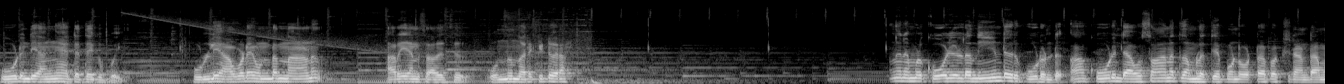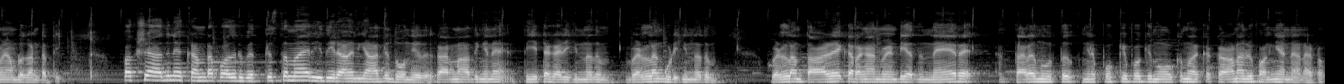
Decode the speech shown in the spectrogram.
കൂടിന്റെ അങ്ങേയറ്റത്തേക്ക് പോയി. പുള്ളി അവിടെ ഉണ്ടെന്നാണ് അറിയാൻ സാധിച്ചത്. ഒന്ന് നരക്കിട്ട് വരാം. അങ്ങനെ നമ്മൾ കോഴികളുടെ നീണ്ട ഒരു കൂടുണ്ട്. ആ കൂടിന്റെ അവസാനത്ത് നമ്മൾ എത്തിയപ്പോൾ ഒട്ടപക്ഷി രണ്ടാമനെ നമ്മൾ കണ്ടെത്തി. പക്ഷേ അതിനെ കണ്ടപ്പോൾ അതൊരു വ്യത്യസ്തമായ രീതിയിലാണ് എനിക്ക് ആദ്യം തോന്നിയത്. കാരണം അതിങ്ങനെ തീറ്റ കഴിക്കുന്നതും വെള്ളം കുടിക്കുന്നതും വെള്ളം താഴേക്ക് ഇറങ്ങാൻ വേണ്ടി അത് നേരെ തല നൂർത്ത് ഇങ്ങനെ പൊക്കി പൊക്കി നോക്കുന്നതൊക്കെ കാണാൻ ഒരു ഭംഗി തന്നെയാണ് കേട്ടോ.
